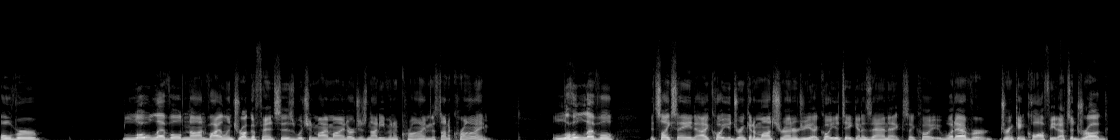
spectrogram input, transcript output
over low level nonviolent drug offenses, which in my mind are just not even a crime. That's not a crime. Low level. It's like saying, I caught you drinking a monster energy. I caught you taking a Xanax. I caught you, whatever, drinking coffee. That's a drug.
